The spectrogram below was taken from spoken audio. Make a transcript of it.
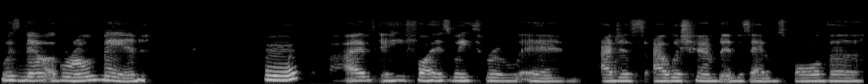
was now a grown man. Mm-hmm. Survived and he fought his way through. And I just I wish him and Miss Adams all the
